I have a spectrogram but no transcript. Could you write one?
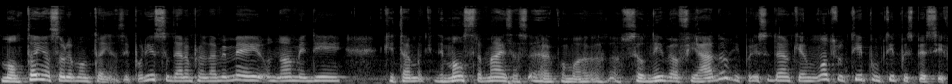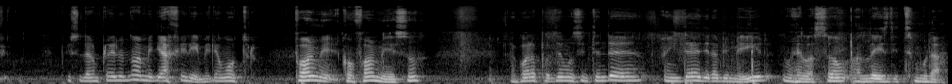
montanhas sobre montanhas. E por isso deram para Rabi Meir o nome de que, tá, que demonstra mais uh, como o seu nível afiado, e por isso deram que é um outro tipo, um tipo específico. Por isso deram para ele o nome de Acherim, ele é um outro. Conforme, conforme isso, Agora podemos entender a ideia de Rabi Meir em relação às leis de Tzmurah.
